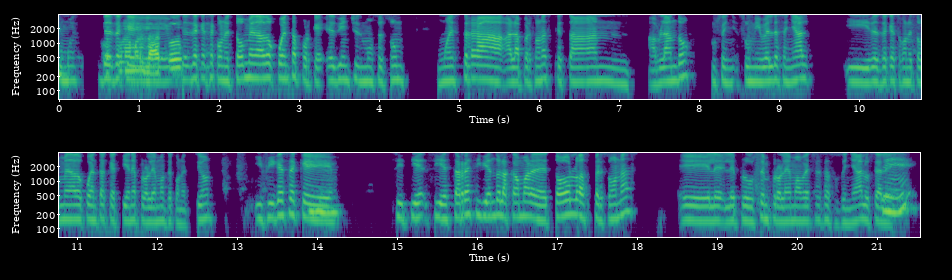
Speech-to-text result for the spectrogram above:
como es- desde, que, datos. desde que se conectó me he dado cuenta porque es bien chismoso el Zoom. Muestra a las personas que están hablando su, su nivel de señal y desde que se conectó me he dado cuenta que tiene problemas de conexión. Y fíjese que si, si está recibiendo la cámara de todas las personas, eh, le, le producen problema a veces a su señal. O sea, le- Sí.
